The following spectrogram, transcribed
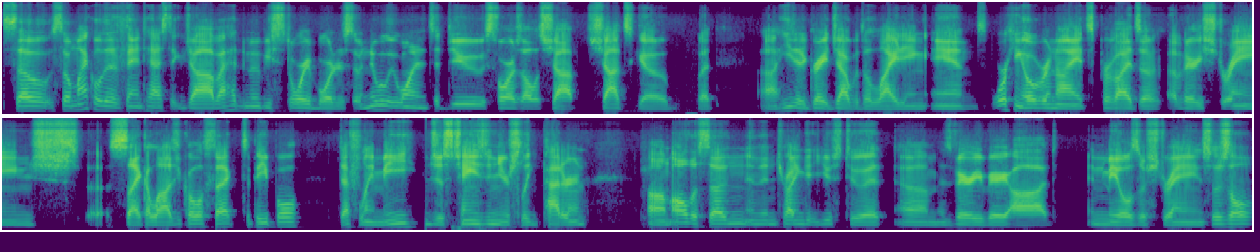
so so Michael did a fantastic job. I had the movie storyboarded, so I knew what we wanted to do as far as all the shop shots go. But uh, he did a great job with the lighting and working overnights provides a, a very strange uh, psychological effect to people. Definitely me, just changing your sleep pattern um, all of a sudden and then trying to get used to it um, is very very odd. And meals are strange. So there's a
